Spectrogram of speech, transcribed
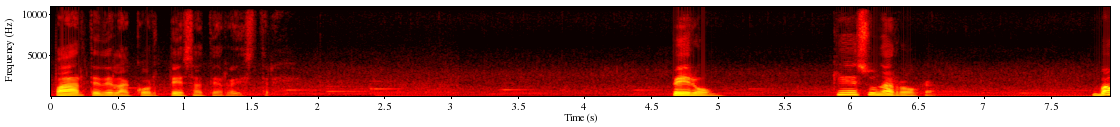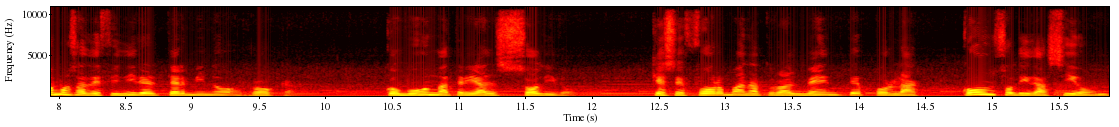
parte de la corteza terrestre. Pero, ¿qué es una roca? Vamos a definir el término roca como un material sólido que se forma naturalmente por la consolidación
